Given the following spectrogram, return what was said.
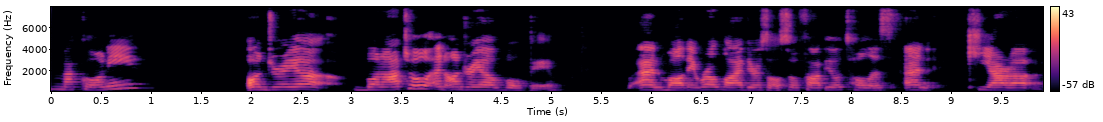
Macconi, Andrea Bonato, and Andrea Volpe. And while they were alive, there was also Fabio Tollis and Chiara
